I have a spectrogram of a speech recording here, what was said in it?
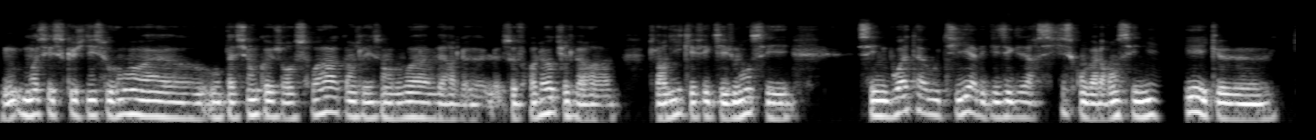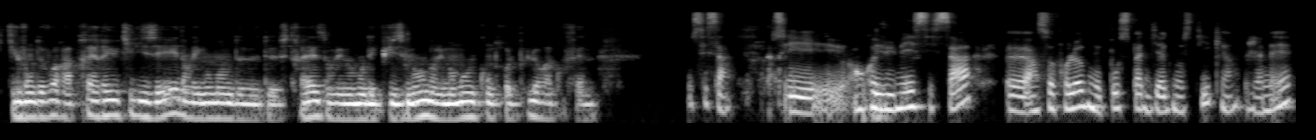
Moi, c'est ce que je dis souvent euh, aux patients que je reçois quand je les envoie vers le, sophrologue. Je leur dis qu'effectivement, c'est c'est une boîte à outils avec des exercices qu'on va leur enseigner et que qu'ils vont devoir après réutiliser dans les moments de, stress, dans les moments d'épuisement, dans les moments où ils ne contrôlent plus leur acouphène. C'est ça. En résumé, c'est ça. Euh, un sophrologue ne pose pas de diagnostic, hein, jamais.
